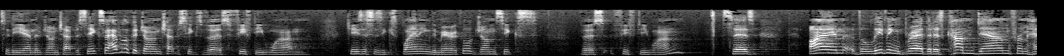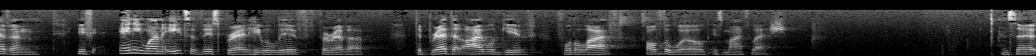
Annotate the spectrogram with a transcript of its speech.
to the end of John chapter 6. So have a look at John chapter 6, verse 51. Jesus is explaining the miracle. John 6, verse 51 says, I am the living bread that has come down from heaven. If anyone eats of this bread, he will live forever. The bread that I will give for the life of the world is my flesh. And so,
